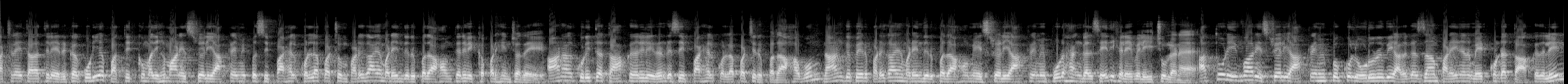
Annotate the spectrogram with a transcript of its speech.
கட்டளை தளத்தில் இருக்கக்கூடிய பத்திற்கும் அதிகமான இஸ்ரேலிய ஆக்கிரமிப்பு சிப்பாய்கள் கொல்லப்பட்டும் படுகாயமடைந்திருப்பதாகவும் தெரிவிக்கப்படுகின்றது. ஆனால் குறித்த தாக்குதலில் இரண்டு சிப்பாய்கள் கொல்லப்பட்டிருப்பதாகவும் நான்கு பேர் காயமடைந்திருப்பதாகவும் இஸ்ரேலிய ஆக்கிரமிப்பு ஊடகங்கள் செய்திகளை வெளியிட்டுள்ளன. அத்தோடு இவ்வாறு இஸ்ரேலிய ஆக்கிரமிப்புக்குள் ஊடுருவி அல்கசாம் படையினர் மேற்கொண்ட தாக்குதலில்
